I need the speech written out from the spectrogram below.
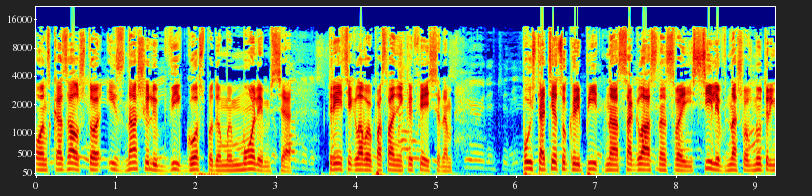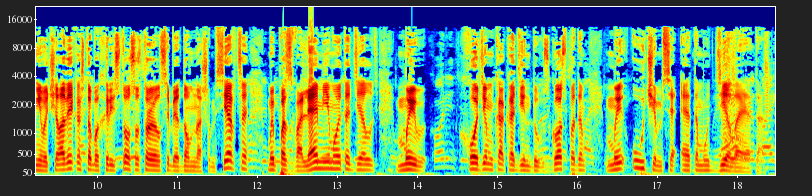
Он сказал, что из нашей любви к Господу мы молимся, третьей главой послания к Ефесянам, Пусть Отец укрепит нас согласно своей силе в нашего внутреннего человека, чтобы Христос устроил себе дом в нашем сердце. Мы позволяем Ему это делать. Мы ходим как один Дух с Господом. Мы учимся этому, делая это.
